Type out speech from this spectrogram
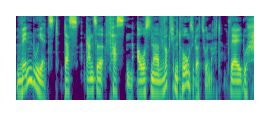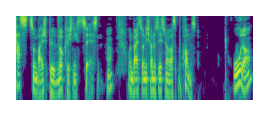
Wenn du jetzt das ganze Fasten aus einer wirklich Bedrohungssituation machst, weil du hast zum Beispiel wirklich nichts zu essen ja, und weißt doch nicht, wann du das nächste Mal was bekommst, oder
